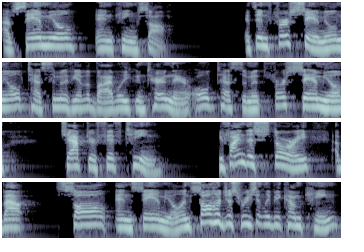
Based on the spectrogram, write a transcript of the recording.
of Samuel and King Saul. It's in 1 Samuel in the Old Testament. If you have a Bible, you can turn there. Old Testament, 1 Samuel chapter 15 you find this story about Saul and Samuel. And Saul had just recently become king.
